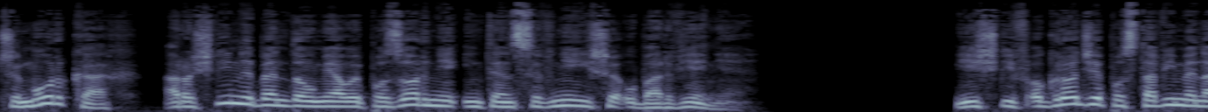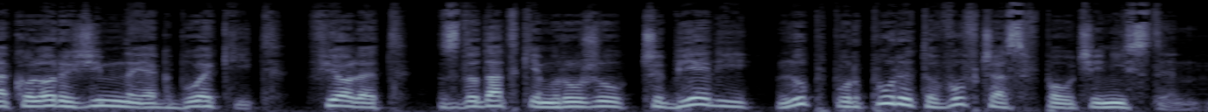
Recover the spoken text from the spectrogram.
czy murkach, a rośliny będą miały pozornie intensywniejsze ubarwienie. Jeśli w ogrodzie postawimy na kolory zimne jak błękit, fiolet, z dodatkiem różu, czy bieli lub purpury, to wówczas w połcienistym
